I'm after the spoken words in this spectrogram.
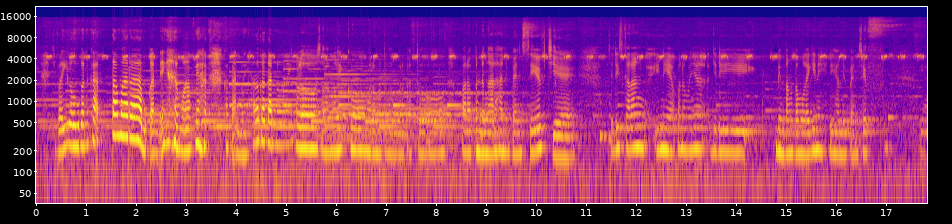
Siapa lagi kalau bukan Kak Tamara bukan deh maaf ya Kakak Noy halo Kakak Noy Halo, assalamualaikum warahmatullahi wabarakatuh. Para pendengar Honey Pensif, C. Jadi sekarang ini apa namanya? Jadi bintang tamu lagi nih di Honey Pensif. ya.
